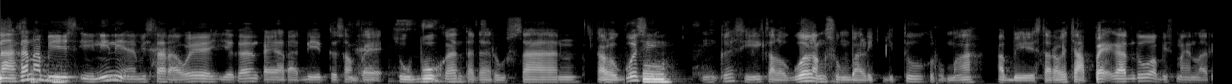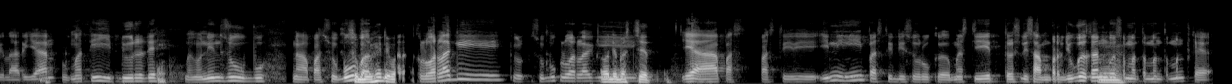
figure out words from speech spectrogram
Nah kan abis ini nih abis taraweh ya kan kayak Radit tuh sampai subuh kan tadarusan. Kalau gue sih Hmm. enggak sih kalau gue langsung balik gitu ke rumah. Abis taraweh capek kan tuh abis main lari-larian rumah tidur deh bangunin subuh. Nah pas subuh Subuhnya keluar lagi subuh keluar lagi. Oh di masjid. Ya pas pasti ini pasti disuruh ke masjid terus disamper juga kan gue Hmm. sama teman-teman kayak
